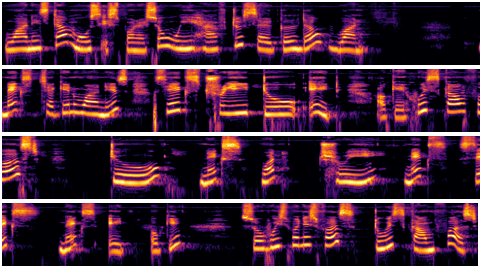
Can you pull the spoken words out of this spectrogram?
One is the most small. So we have to circle the one. Next, second one is 6, 3, 2, 8. Okay, which come first? 2, next one, 3, next 6, next 8. Okay, so which one is first? 2 is come first.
